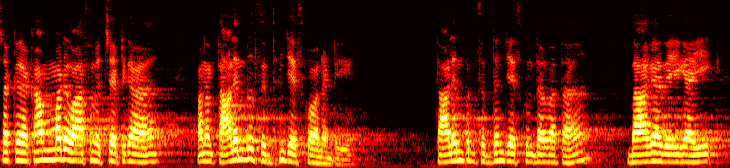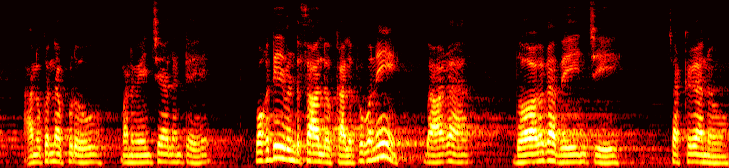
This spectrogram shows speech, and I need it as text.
చక్కగా కమ్మడి వాసన వచ్చేట్టుగా మనం తాళింపును సిద్ధం చేసుకోవాలండి. తాళింపును సిద్ధం చేసుకున్న తర్వాత బాగా వేగాయి అనుకున్నప్పుడు మనం ఏం చేయాలంటే ఒకటి రెండు సార్లు కలుపుకొని బాగా దోరగా వేయించి చక్కగాను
